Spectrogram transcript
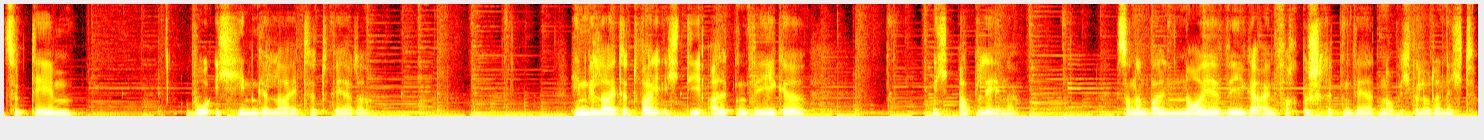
zu dem, wo ich hingeleitet werde. Hingeleitet, weil ich die alten Wege nicht ablehne, sondern weil neue Wege einfach beschritten werden, ob ich will oder nicht.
